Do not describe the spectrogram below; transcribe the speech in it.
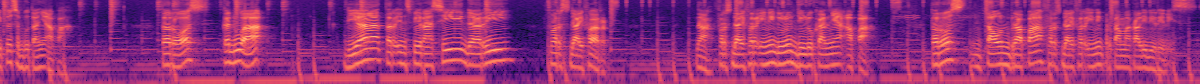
itu sebutannya apa? Terus kedua dia terinspirasi dari First Diver. Nah, First Diver ini dulu julukannya apa? Terus tahun berapa First Diver ini pertama kali dirilis?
